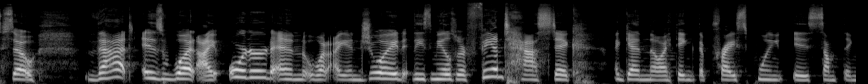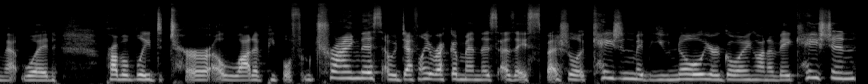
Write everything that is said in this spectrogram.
So that is what I ordered and what I enjoyed. These meals were fantastic. Again, though, I think the price point is something that would probably deter a lot of people from trying this. I would definitely recommend this as a special occasion. Maybe you know you're going on a vacation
